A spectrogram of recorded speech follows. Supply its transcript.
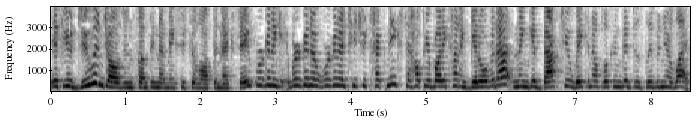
If you do indulge in something that makes you feel off the next day, we're gonna we're gonna we're gonna teach you techniques to help your body kind of get over that and then get back to you waking up looking good, just living your life.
